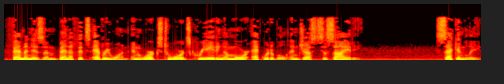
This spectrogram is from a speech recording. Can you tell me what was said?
Feminism benefits everyone and works towards creating a more equitable and just society. Secondly,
